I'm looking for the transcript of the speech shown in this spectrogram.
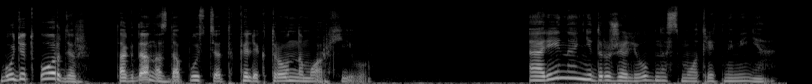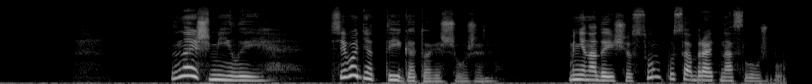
«Будет ордер, тогда нас допустят к электронному архиву». Арина недружелюбно смотрит на меня. «Знаешь, милый, сегодня ты готовишь ужин. Мне надо еще сумку собрать на службу.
